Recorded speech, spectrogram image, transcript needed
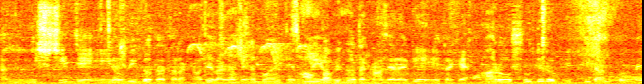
আমি নিশ্চিত যে এই অভিজ্ঞতা তারা কাজে লাগাবে অভিজ্ঞতা কাজে লাগিয়ে এটাকে আরও সুদৃঢ় ভিত্তি দান করবে।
